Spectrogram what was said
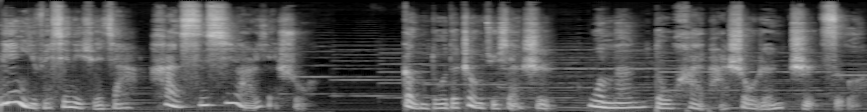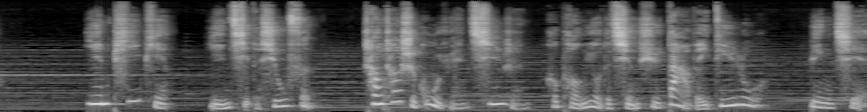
另一位心理学家汉斯·希尔也说：“更多的证据显示，我们都害怕受人指责，因批评引起的羞愤，常常使雇员、亲人和朋友的情绪大为低落，并且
